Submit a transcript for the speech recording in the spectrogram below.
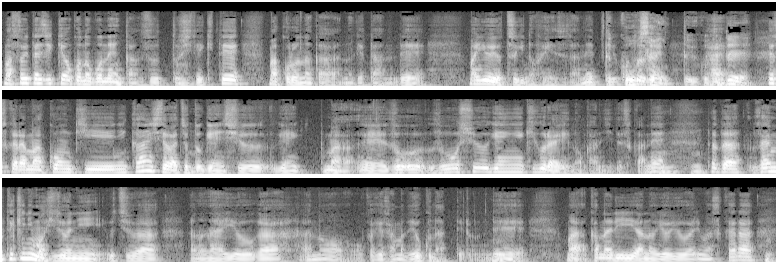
まあ、そういった実験をこの5年間ずっとしてきて、まあ、コロナ禍抜けたんで、まあ、いよいよ次のフェーズだねということで。ということで、はい、ですから、まあ、今期に関してはちょっと減収、減まあ、えー、増増収減益ぐらいの感じですかね。うんうん、ただ、財務的にも非常にうちは、あの内容があのおかげさまで良くなってるんで、うん、まあ、かなりあの余裕ありますから、うん、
